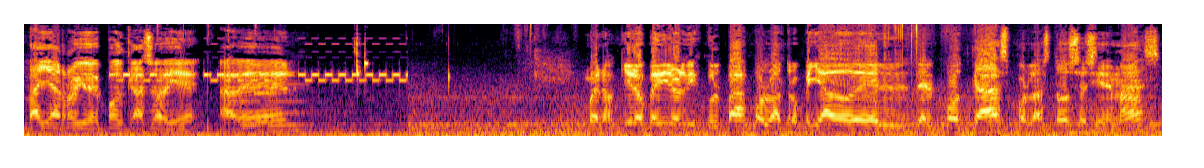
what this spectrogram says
Vaya rollo de podcast hoy, ¿eh? A ver. Bueno, quiero pediros disculpas por lo atropellado del, podcast, por las toses y demás.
